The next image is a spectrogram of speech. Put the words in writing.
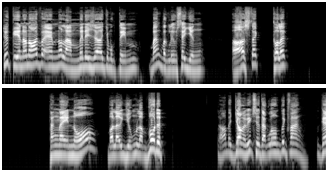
Trước kia nó nói với em Nó làm manager cho một tiệm Bán vật liệu xây dựng Ở State College Thằng này nổ Và lợi dụng là vô địch. Đó, để cho mày biết sự thật luôn Quyết Phan Ok?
